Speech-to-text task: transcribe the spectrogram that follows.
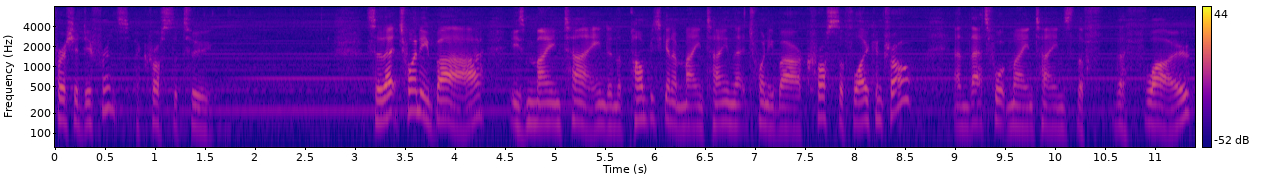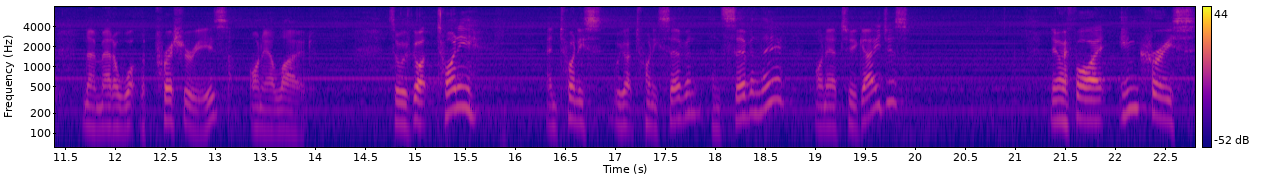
pressure difference across the two. So that 20 bar is maintained and the pump is going to maintain that 20 bar across the flow control and that's what maintains the, the flow no matter what the pressure is on our load. So we've got 20 and 20, we've got 27 and 7 there on our two gauges. Now if I increase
